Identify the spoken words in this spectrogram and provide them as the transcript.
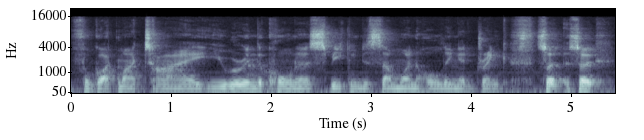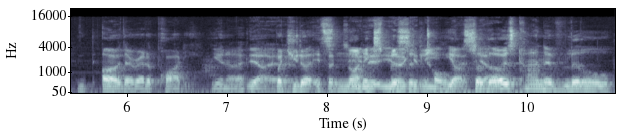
forgot my tie. You were in the corner speaking to someone holding a drink. So, so, oh, they're at a party, you know. Yeah, yeah, But you don't. It's not you explicitly. told yeah. that, So yeah. those kind of little.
